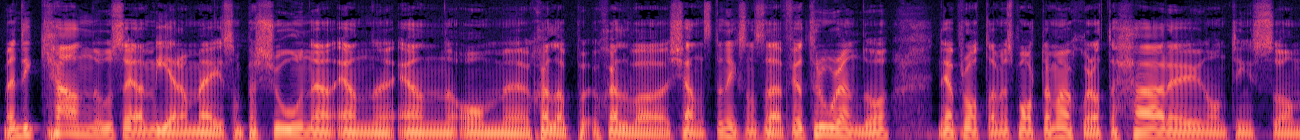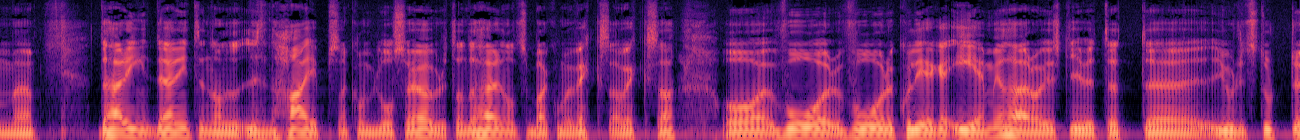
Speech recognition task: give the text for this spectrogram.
Men det kan nog säga mer om mig som person än, än om eh, själva, själva tjänsten. Liksom så här. För jag tror ändå, när jag pratar med smarta människor, att det här är ju någonting som eh, det här, är, det här är inte någon liten hype som kommer blåsa över, utan det här är något som bara kommer växa och växa. Och vår, vår kollega Emil här har ju skrivit ett, eh, gjort ett stort eh,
